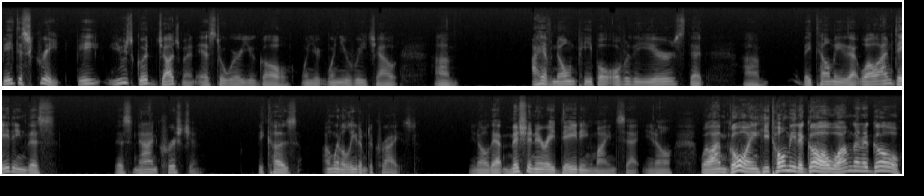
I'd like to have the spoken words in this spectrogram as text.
be discreet. Be use good judgment as to where you go when you when you reach out. Um, I have known people over the years that um, they tell me that well I'm dating this this non-Christian because I'm going to lead them to Christ. You know that missionary dating mindset. You know, well I'm going. He told me to go. Well I'm going to go.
